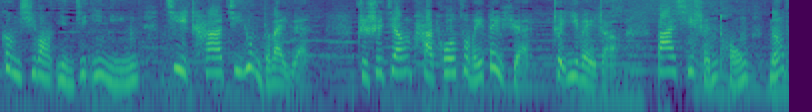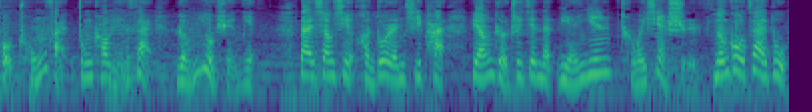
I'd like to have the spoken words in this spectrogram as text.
更希望引进一名即插即用的外援，只是将帕托作为备选，这意味着巴西神童能否重返中超联赛仍有悬念。但相信很多人期盼两者之间的联姻成为现实，能够再度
